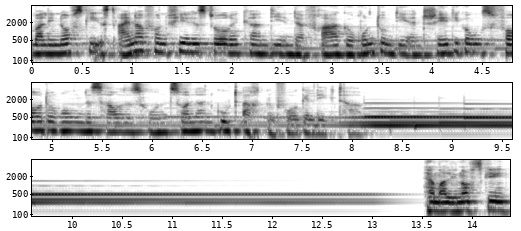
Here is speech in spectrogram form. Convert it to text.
Malinowski ist einer von vier Historikern, die in der Frage rund um die Entschädigungsforderungen des Hauses Hohenzollern Gutachten vorgelegt haben. Herr Malinowski,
